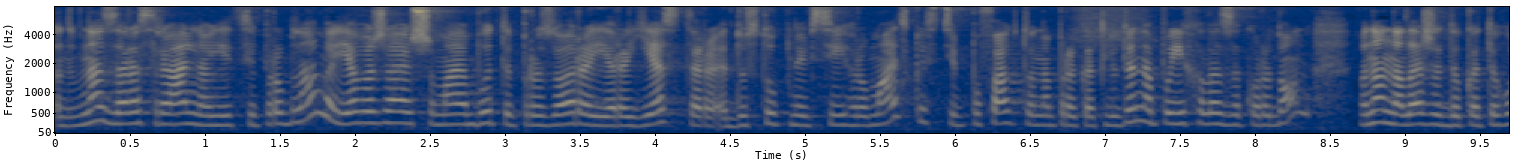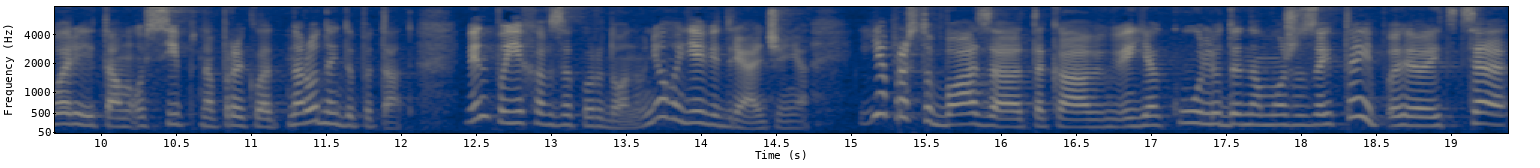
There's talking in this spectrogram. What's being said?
в нас зараз реально є ці проблеми, я вважаю, що має бути прозорий реєстр, доступний всій громадськості. По факту, наприклад, людина поїхала за кордон, вона належить до категорії там осіб, наприклад, народний депутат. Він поїхав за кордон, в нього є відрядження. Є просто база така, в яку людина може зайти. е, Це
